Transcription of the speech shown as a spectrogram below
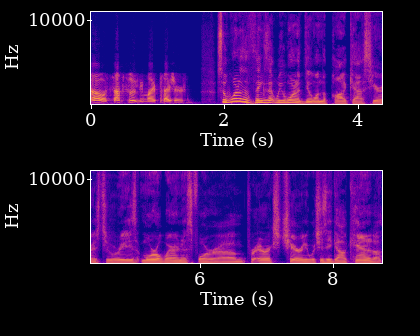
Oh, it's absolutely my pleasure. So one of the things that we want to do on the podcast here is to raise more awareness for um, for Eric's charity, which is Egale Canada.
